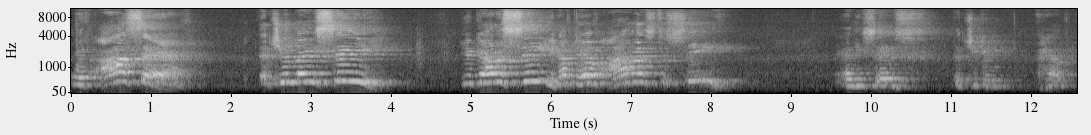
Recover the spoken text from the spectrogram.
with eye salve that you may see. You got to see. You have to have eyes to see. And he says that you can have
